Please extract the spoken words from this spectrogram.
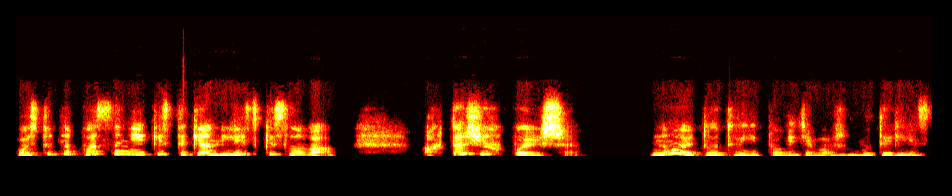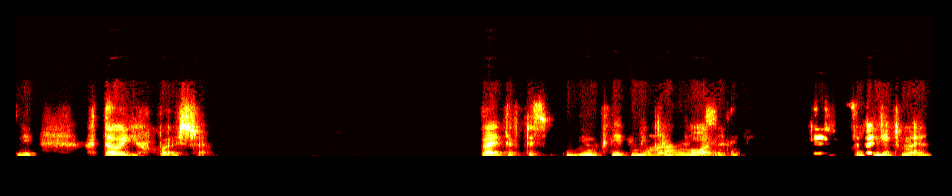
ось тут написані якісь такі англійські слова. А хто ж їх пише? Ну і тут відповіді можуть бути різні. Хто їх пише? Давайте хтось вімкніть мікрофон. Себе дітьми.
